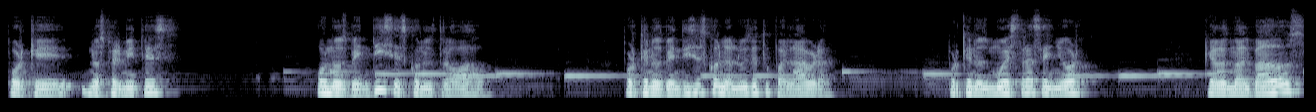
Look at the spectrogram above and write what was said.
porque nos permites o nos bendices con el trabajo, porque nos bendices con la luz de tu palabra, porque nos muestras, Señor, que a los malvados,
